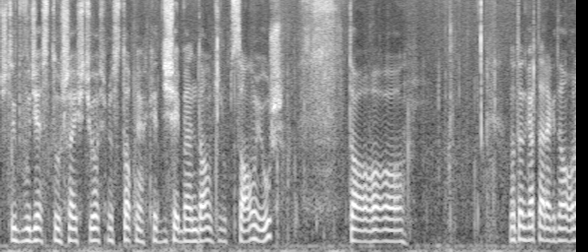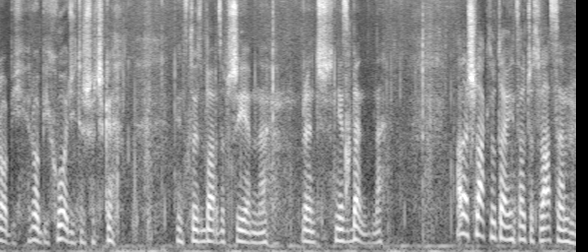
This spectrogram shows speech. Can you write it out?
przy tych 26-8 stopniach, kiedy dzisiaj będą lub są już, to no ten wiaterek do, robi, robi, chłodzi troszeczkę, więc to jest bardzo przyjemne, wręcz niezbędne. Ale szlak tutaj cały czas lasem,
